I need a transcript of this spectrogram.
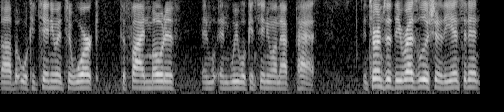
uh, but we're continuing to work to find motive and, and we will continue on that path. In terms of the resolution of the incident,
